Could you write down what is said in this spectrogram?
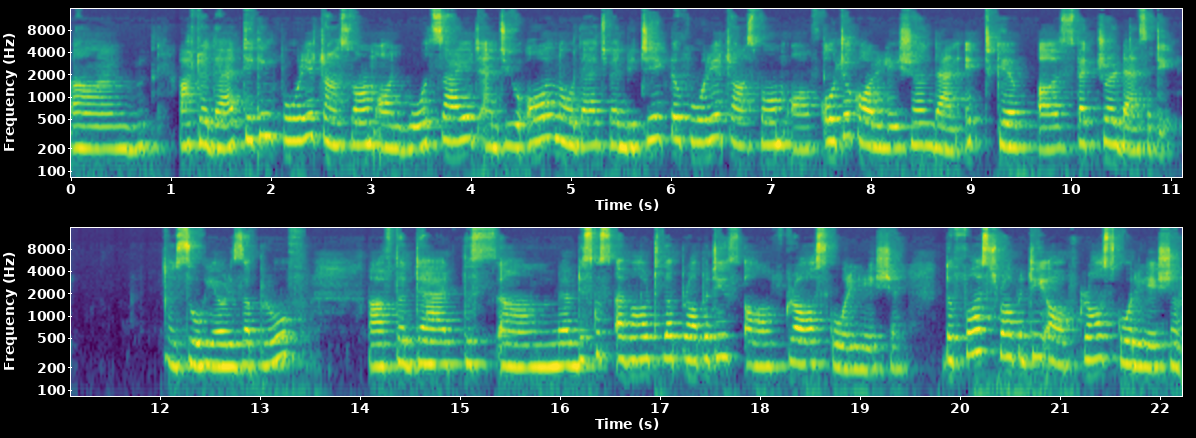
Um, after that, taking Fourier transform on both sides and you all know that when we take the Fourier transform of autocorrelation then it gives a spectral density. So here is a proof. After that, this um, we have discussed about the properties of cross correlation. The first property of cross correlation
